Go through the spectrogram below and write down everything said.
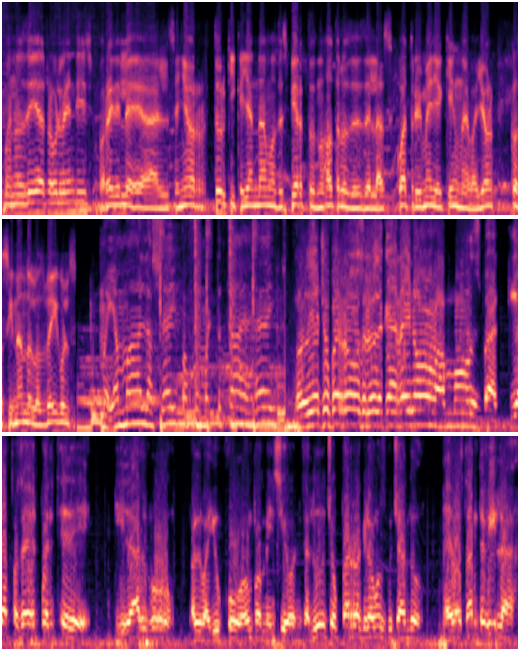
Buenos días, Raúl Brindis. Por ahí dile al señor Turki que ya andamos despiertos nosotros desde las cuatro y media aquí en Nueva York, cocinando los bagels. Me llama a las seis pa' fumarte traje, hey. Buenos días, Chuperro. Saludos de acá de Reino. Vamos aquí a pasar el puente de Hidalgo al Bayuco, vamos para Mención. Saludos, Chuperro. Aquí lo vamos escuchando. Hay bastante fila.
